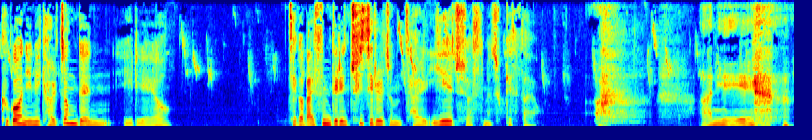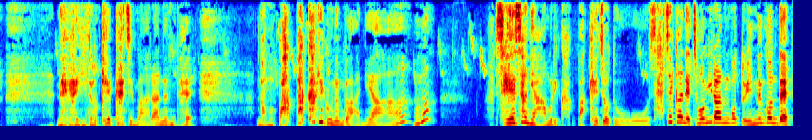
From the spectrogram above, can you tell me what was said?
그건 이미 결정된 일이에요. 제가 말씀드린 취지를 좀 잘 이해해 주셨으면 좋겠어요. 아니, 내가 이렇게까지 말하는데 너무 빡빡하게 구는 거 아니야? 응? 세상이 아무리 각박해져도 사제간의 정이라는 것도 있는 건데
